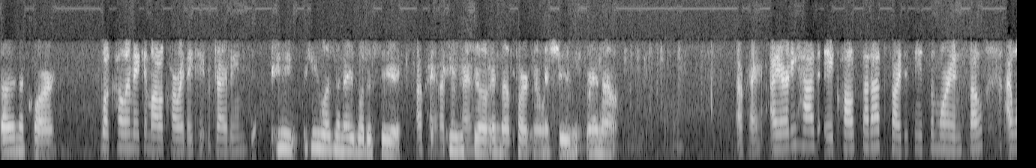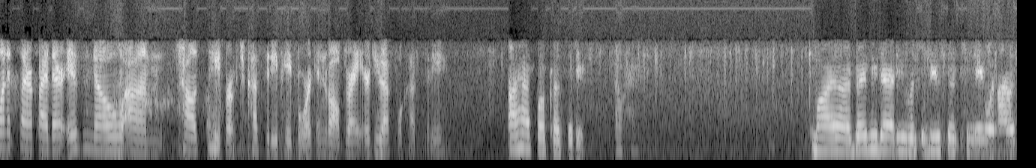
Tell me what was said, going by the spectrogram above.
in, uh, in a car. What color, make, and model car were they t- driving? He he wasn't able to see it. Okay, that's He was okay. still in the apartment when she ran out. Okay. I already have a call set up, so I just need some more info. I want to clarify there is no um, child paper custody paperwork involved, right? Or do you have full custody? I have full custody. Okay. My uh, baby daddy was abusive to me when I was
